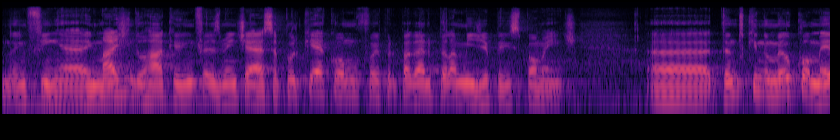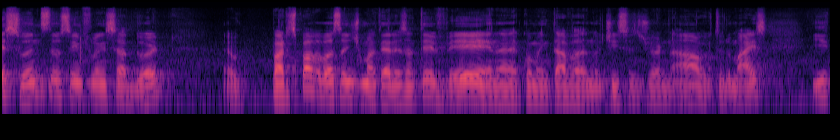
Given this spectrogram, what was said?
Enfim, a imagem do hacker, infelizmente, é essa porque é como foi propagado pela mídia, principalmente. Uh, tanto que no meu começo, antes de eu ser influenciador, eu participava bastante de matérias na TV, né? comentava notícias de jornal e tudo mais. E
